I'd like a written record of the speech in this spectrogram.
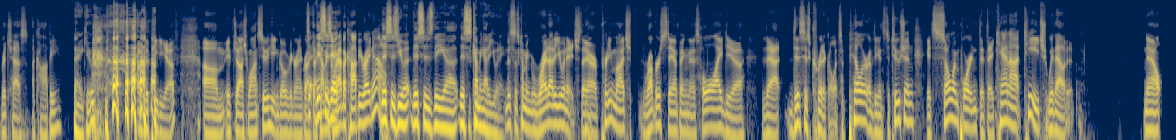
Rich has a copy Thank you. of the PDF. Um, if Josh wants to, he can go over to granitegrok.com So this and is at- grab a copy right now. this is you. This is the. Uh, this is coming out of UNH. This is coming right out of UNH. They are pretty much rubber stamping this whole idea that this is critical. It's a pillar of the institution. It's so important that they cannot teach without it. Now,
